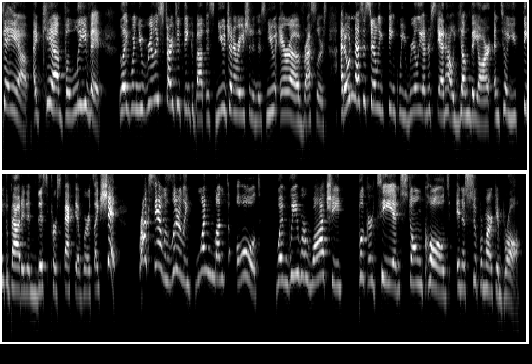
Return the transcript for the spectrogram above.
damn, I can't believe it. Like when you really start to think about this new generation and this new era of wrestlers, I don't necessarily think we really understand how young they are until you think about it in this perspective where it's like, shit, Roxanne was literally one month old when we were watching Booker T and Stone Cold in a supermarket brawl.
